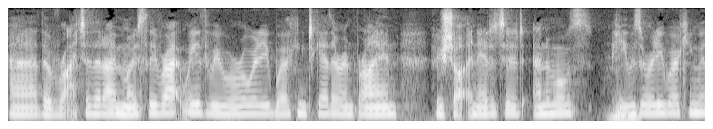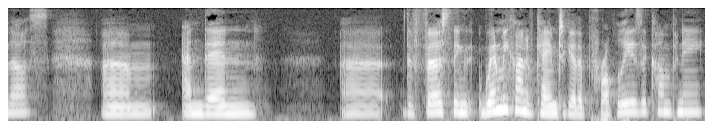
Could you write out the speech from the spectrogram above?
Uh, the writer that I mostly write with, we were already working together, and Brian, who shot and edited Animals, he was already working with us. Um, and then uh, the first thing when we kind of came together properly as a company,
